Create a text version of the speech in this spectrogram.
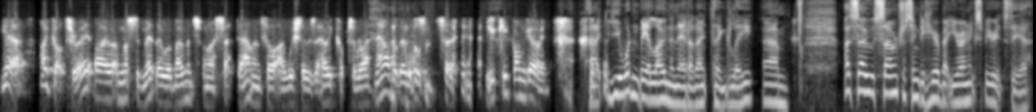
yeah, I got through it. I, I, must admit, there were moments when I sat down and thought, I wish there was a helicopter right now, but there wasn't. So you keep on going. uh, you wouldn't be alone in that, I don't think, Lee. Um, uh, so, so interesting to hear about your own experience there.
